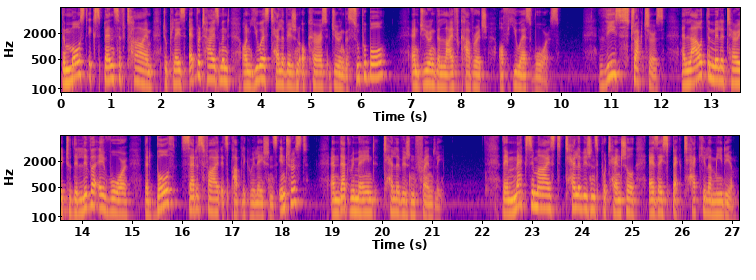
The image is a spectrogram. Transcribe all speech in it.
The most expensive time to place advertisement on US television occurs during the Super Bowl and during the live coverage of US wars. These structures allowed the military to deliver a war that both satisfied its public relations interest and that remained television friendly. They maximized television's potential as a spectacular medium,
